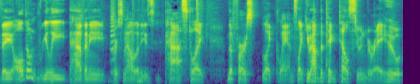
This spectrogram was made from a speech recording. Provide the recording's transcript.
they all don't really have any personalities past like the first like glance. Like you have the pigtail tsundere who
